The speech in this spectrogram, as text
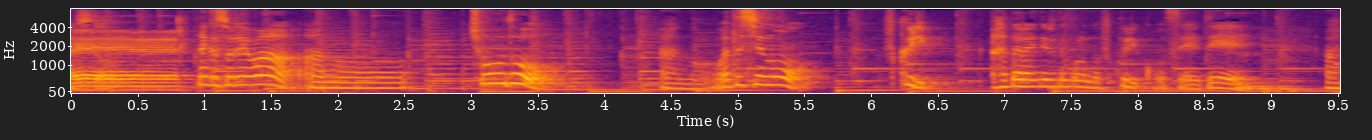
へなんかそれはあのちょうどあの私の福利働いてるところの福利厚生ーで、あの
